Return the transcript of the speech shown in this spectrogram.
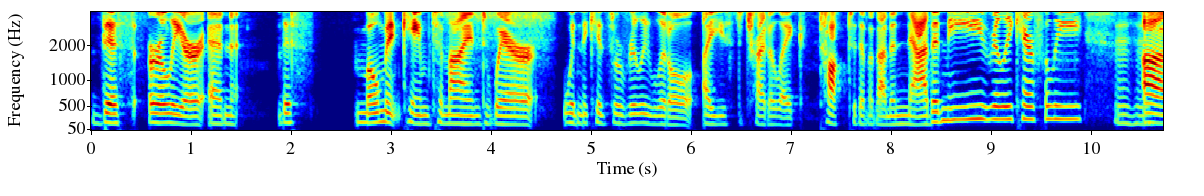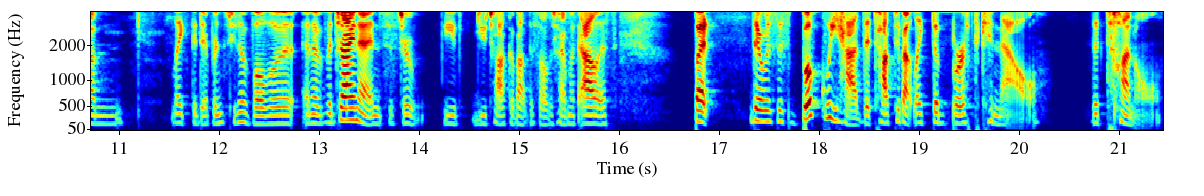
this earlier, and this moment came to mind where when the kids were really little, I used to try to like talk to them about anatomy really carefully. Um, like the difference between a vulva and a vagina. And sister, you you talk about this all the time with Alice. But there was this book we had that talked about like the birth canal, the tunnel.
